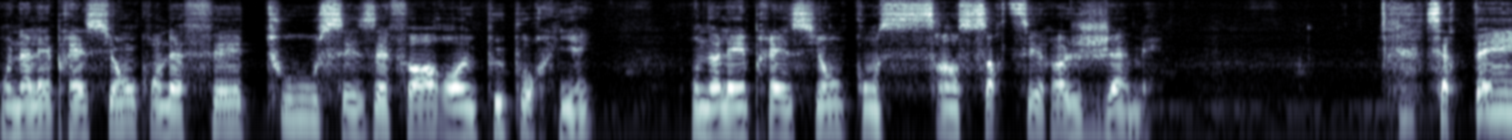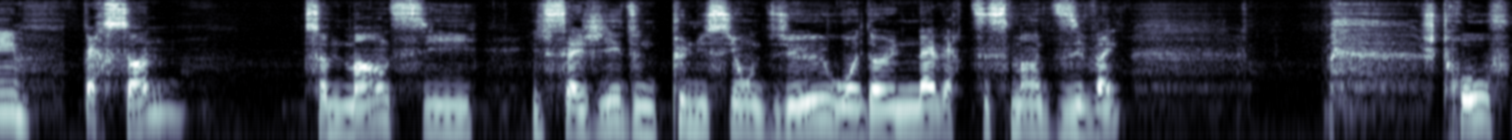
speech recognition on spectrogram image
On a l'impression qu'on a fait tous ces efforts un peu pour rien. On a l'impression qu'on s'en sortira jamais. Certaines personnes se demandent si il s'agit d'une punition de Dieu ou d'un avertissement divin. Je trouve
